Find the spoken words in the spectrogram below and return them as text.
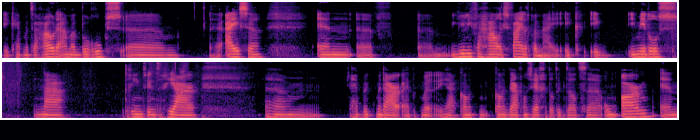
ik heb me te houden aan mijn beroepseisen. Uh, en uh, um, jullie verhaal is veilig bij mij. Ik, ik inmiddels na 23 jaar um, heb ik me daar, heb ik me, ja, kan, ik, kan ik daarvan zeggen dat ik dat uh, omarm en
